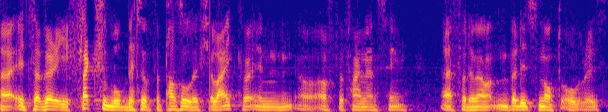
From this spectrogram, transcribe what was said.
Uh, it's a very flexible bit of the puzzle, if you like, in, uh, of the financing uh, for development, but it's not all there is.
